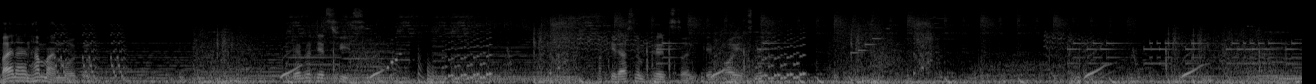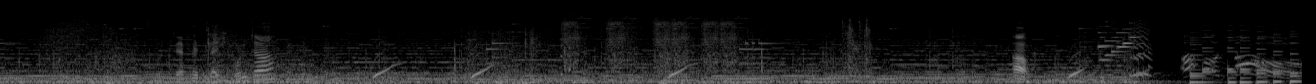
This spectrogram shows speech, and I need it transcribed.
Beinahe ein Hammer im Rücken. Der wird jetzt fies. Okay, da ist ein Pilz drin. Den brauche ich jetzt nicht. So, der fällt gleich runter. Oh. Oh no!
